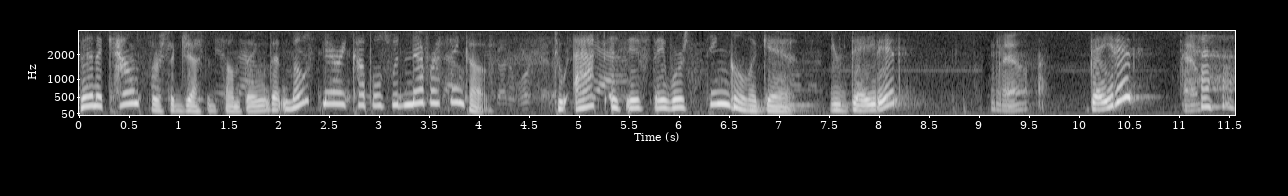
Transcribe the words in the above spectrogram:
Then a counselor suggested something that most married couples would never think of, to act as if they were single again. You dated? Yeah. Dated? Yeah.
